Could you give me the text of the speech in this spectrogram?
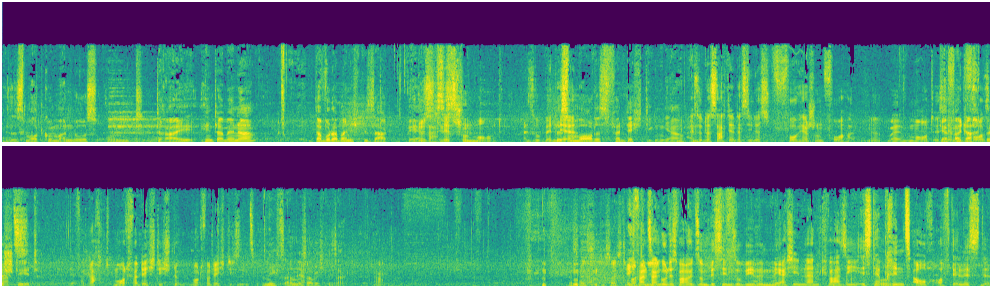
dieses Mordkommandos und drei Hintermänner. Da wurde aber nicht gesagt, wer Du sagst ist. jetzt schon Mord. Also wenn des der, Mordes verdächtigen, ja. also das sagt er, dass sie das vorher schon vorhatten, ne? Weil Mord ist Der ja Verdacht mit Vorsatz. besteht. Der Verdacht, Mordverdächtig, stimmt. Mordverdächtig sind sie. Nichts anderes Ja. habe ich gesagt. Ja. Das heißt, das heißt die Ich wollten fand's dann die- gut, es war heute so ein bisschen so wie im Märchenland quasi. Ist der Prinz auch auf der Liste?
